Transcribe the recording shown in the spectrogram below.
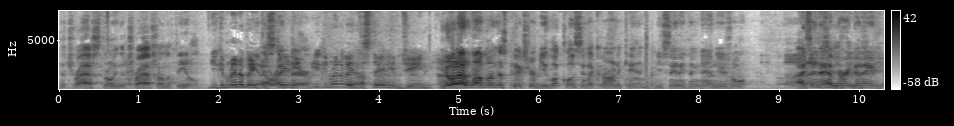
the trash throwing the trash on the field. You can renovate You the know, right stadium. There. You can renovate Yeah. the stadium, Gene. You know what I Uh, love on this picture? If you look closely at that Corona can, can you see anything unusual? I see they have very good aim.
